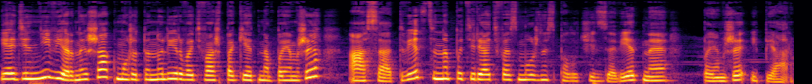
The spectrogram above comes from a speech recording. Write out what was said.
И один неверный шаг может аннулировать ваш пакет на ПМЖ, а соответственно потерять возможность получить заветное ПМЖ и пиар.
